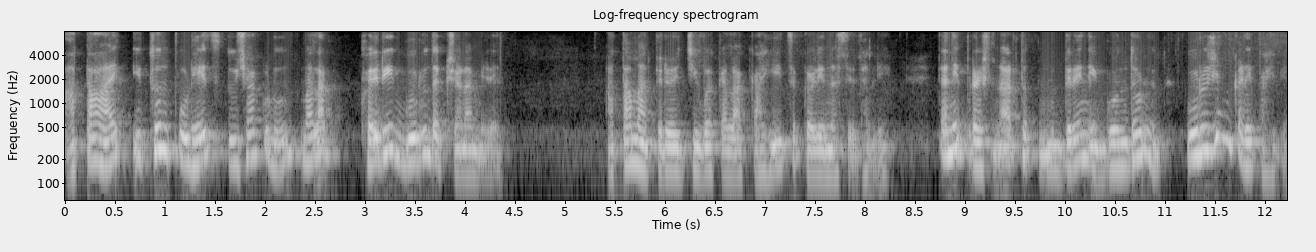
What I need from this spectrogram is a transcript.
आता इथून पुढेच तुझ्याकडून मला खरी गुरुदक्षिणा मिळेल. आता मात्र जीवकाला काहीच कळे नसे झाले. त्यांनी प्रश्नार्थक मुद्रेने गोंधळून गुरुजींकडे पाहिले.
